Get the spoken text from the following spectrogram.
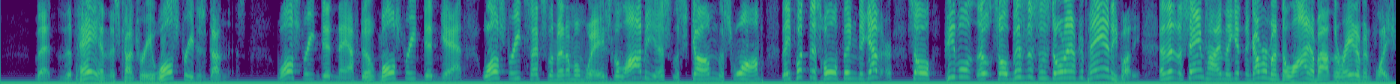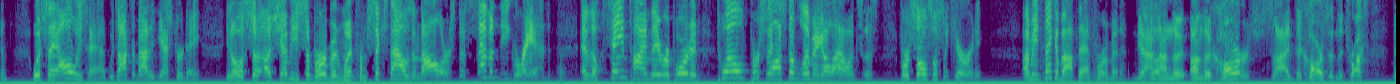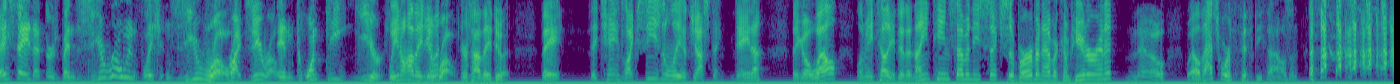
that the pay in this country, Wall Street has done this. Wall Street did NAFTA. Wall Street did GATT. Wall Street sets the minimum wage. The lobbyists, the scum, the swamp, they put this whole thing together so people, so businesses don't have to pay anybody. And at the same time, they get the government to lie about the rate of inflation, which they always had. We talked about it yesterday. You know, a, Chevy Suburban went from six thousand dollars to seventy grand, and the same time they reported twelve percent cost of living allowances for Social Security. I mean, think about that for a minute. Yeah, So- and on the on the cars side, the cars and the trucks, they say that there's been zero inflation, zero, right, zero. in 20 years. Well, you know how they do zero. it. Here's how they do it. They they change like seasonally adjusting data. They go, well, let me tell you, did a 1976 Suburban have a computer in it? No. Well, that's worth fifty thousand.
